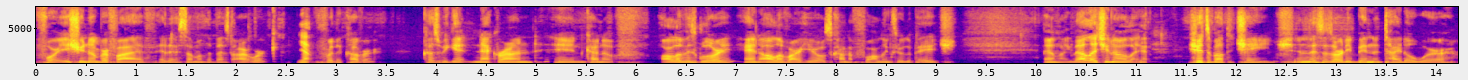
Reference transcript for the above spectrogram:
for issue number five, it has some of the best artwork. Yep. For the cover, because we get Nekron in kind of all of his glory, and all of our heroes kind of falling through the page, and like that lets you know like Yep. Shit's about to change. And this has already been a title where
